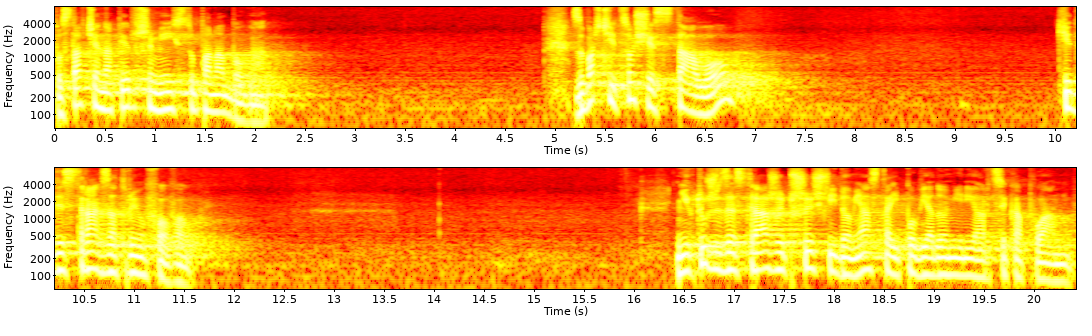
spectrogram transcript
Postawcie na pierwszym miejscu Pana Boga. Zobaczcie, co się stało, kiedy strach zatriumfował. Niektórzy ze straży przyszli do miasta i powiadomili arcykapłanów.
